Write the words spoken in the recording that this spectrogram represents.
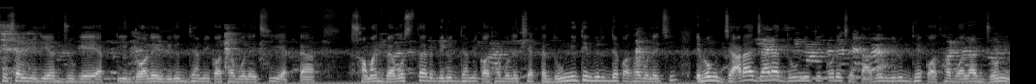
সোশ্যাল মিডিয়ার যুগে একটি দলের বিরুদ্ধে আমি কথা বলেছি, একটা সমাজ ব্যবস্থার বিরুদ্ধে আমি কথা বলেছি, একটা দুর্নীতির বিরুদ্ধে কথা বলেছি এবং যারা যারা দুর্নীতি করেছে তাদের বিরুদ্ধে কথা বলার জন্য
